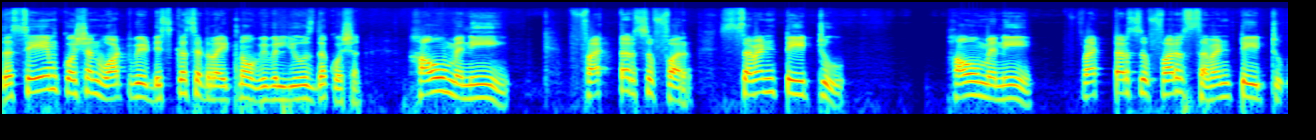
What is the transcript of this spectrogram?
The same question what we discussed right now, we will use the question. How many factors for 72 how many factors for 72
